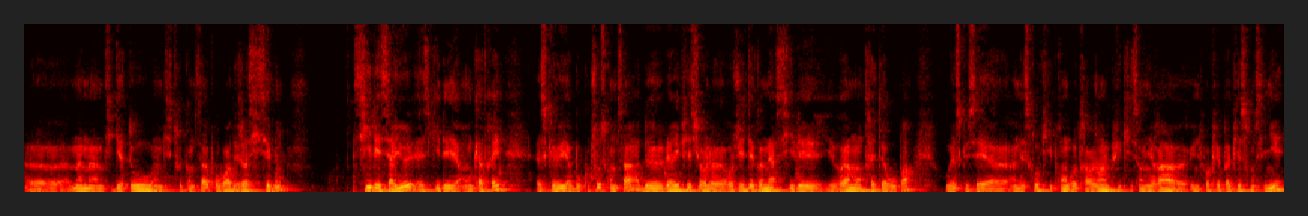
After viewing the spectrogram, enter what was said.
même un petit gâteau ou un petit truc comme ça pour voir déjà si c'est bon. S'il est sérieux, est-ce qu'il est encadré? Est-ce qu'il y a beaucoup de choses comme ça? De vérifier sur le registre des commerces s'il est vraiment traiteur ou pas, ou est-ce que c'est euh, un escroc qui prend votre argent et puis qui s'en ira euh, une fois que les papiers seront signés.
